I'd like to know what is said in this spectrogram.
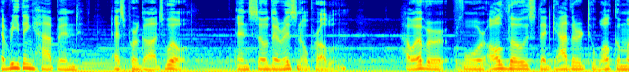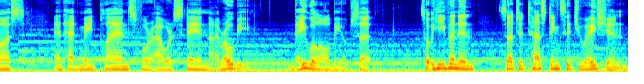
Everything happened as per God's will, and so there is no problem. However, for all those that gathered to welcome us and had made plans for our stay in Nairobi, they will all be upset. So, even in such a testing situation,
